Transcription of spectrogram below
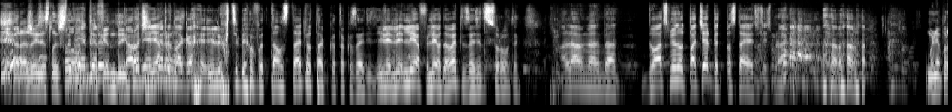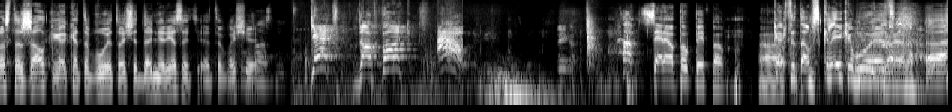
Я первый жизни слышал Вот слово я пер- «дофинды». Короче, я я первый раз- предлагаю, Илюх, тебе вот там стать вот так, только зайди. Или Ле- Лев, Лев, давай ты зайди, ты суров ты. Аля, да, да. 20 минут потерпит постоять здесь, брат. Мне просто жалко, как это будет вообще Даня резать. Это вообще... Get the fuck out! А, Как ты там, склейка будет? А,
